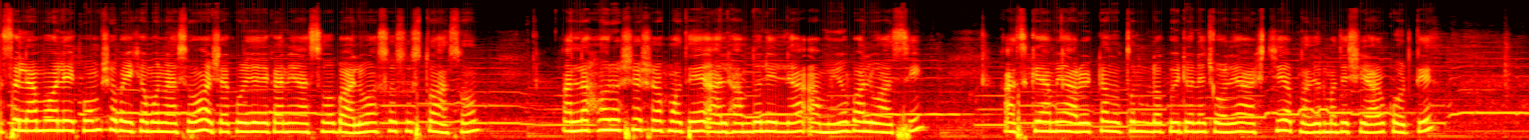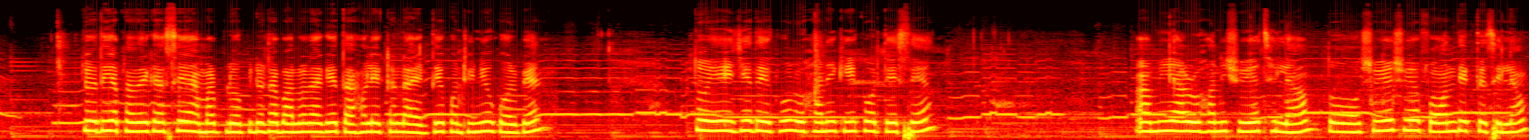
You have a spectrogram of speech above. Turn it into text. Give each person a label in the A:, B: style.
A: আসসালামু আলাইকুম, সবাই কেমন আছো? আশা করি যে যেখানে আসো ভালো আছো, সুস্থ আছো। আল্লাহর শেষ রহমতে আলহামদুলিল্লাহ আমিও ভালো আছি। আজকে আমি আরও একটা নতুন ব্লগ ভিডিও নিয়ে চলে আসছি আপনাদের মাঝে শেয়ার করতে। যদি আপনাদের কাছে আমার ব্লগ ভিডিওটা ভালো লাগে, তাহলে একটা লাইক দিয়ে কন্টিনিউ করবেন। তো এই যে দেখো রুহানি কি করতেছে? আমি আর রোহানি শুয়েছিলাম, তো শুয়ে শুয়ে ফোন দেখতেছিলাম।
